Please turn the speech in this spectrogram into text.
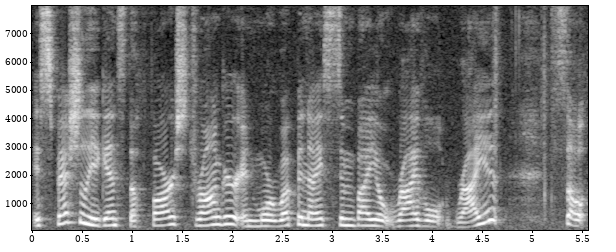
especially against the far stronger and more weaponized symbiote rival Riot? So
